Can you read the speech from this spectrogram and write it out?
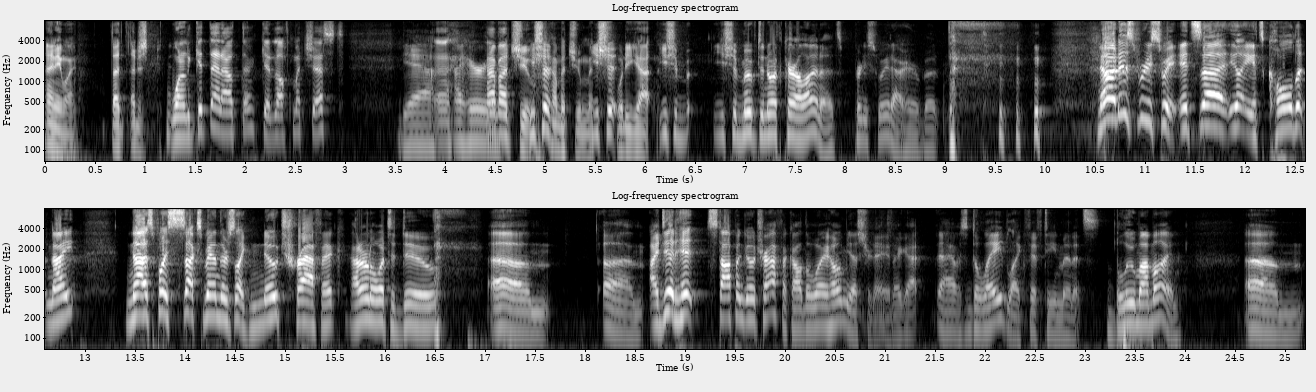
Anyway, that I just wanted to get that out there, get it off my chest. Yeah, I hear you. how about you? should, How about you, Mitch? should, What do you got? You should you should move to North Carolina. It's pretty sweet out here, but no, it is pretty sweet. It's uh, it's cold at night. No, this place sucks, man. There's like no traffic. I don't know what to do. um, um, I did hit stop and go traffic all the way home yesterday, and I got I was delayed like 15 minutes. Blew my mind. Um,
